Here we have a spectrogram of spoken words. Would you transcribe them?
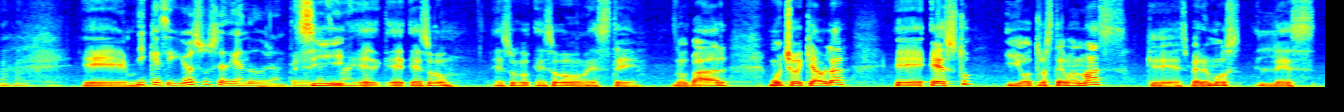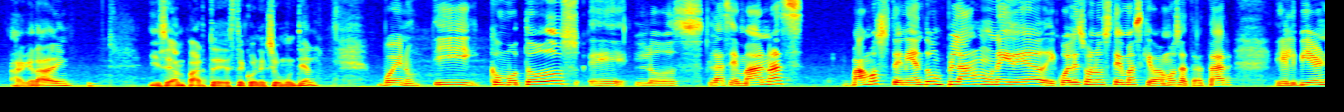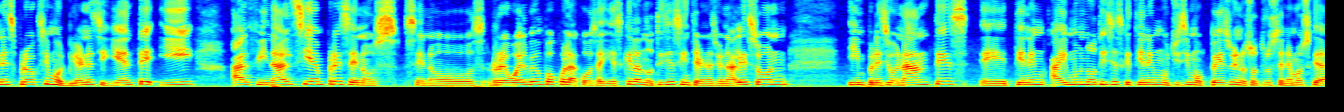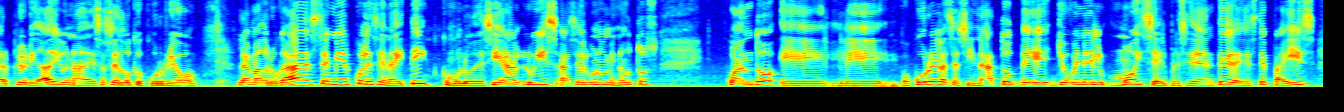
Eh, y que siguió sucediendo durante sí, la semana. eso, eso, eso este, nos va a dar mucho de qué hablar. Eh, esto y otros temas más que esperemos les agraden y sean parte de esta conexión mundial. Bueno, y como todos eh, los las semanas vamos teniendo un plan, una idea de cuáles son los temas que vamos a tratar el viernes próximo, el viernes siguiente y al final siempre se nos se nos revuelve un poco la cosa y es que las noticias internacionales son impresionantes. Eh, tienen, hay noticias que tienen muchísimo peso y nosotros tenemos que dar prioridad y una de esas es lo que ocurrió la madrugada de este miércoles en Haití, como lo decía Luis hace algunos minutos cuando eh, le ocurre el asesinato de Jovenel Moise, el presidente de este país,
